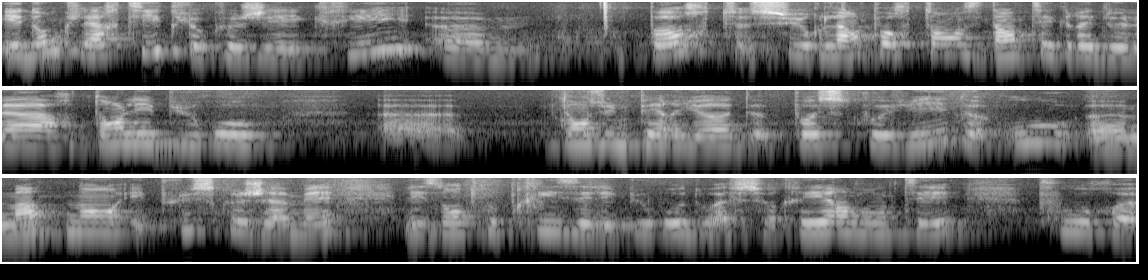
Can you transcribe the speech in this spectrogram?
Et donc l'article que j'ai écrit porte sur l'importance d'intégrer de l'art dans les bureaux dans une période post-Covid où euh, maintenant et plus que jamais, les entreprises et les bureaux doivent se réinventer pour euh,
